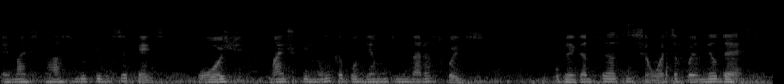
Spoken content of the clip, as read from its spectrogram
é mais fácil do que você pensa. Hoje, mais que nunca, podemos mudar as coisas. Obrigado pela atenção, essa foi a minha ODS.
